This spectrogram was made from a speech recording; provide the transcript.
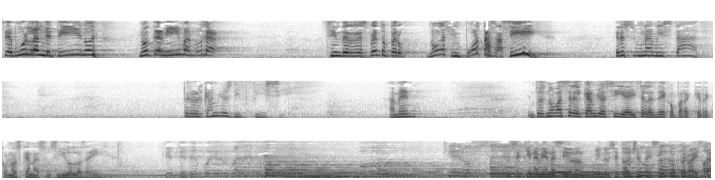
se burlan de ti, no, no te animan, o sea, sin desrespeto, pero no les importas así. Eres una amistad. Pero el cambio es difícil. Amén. Entonces no va a ser el cambio así, ahí se las dejo para que reconozcan a sus ídolos ahí que te devuelva el rumbo. No sé quién había nacido en 1985, pero ahí está.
